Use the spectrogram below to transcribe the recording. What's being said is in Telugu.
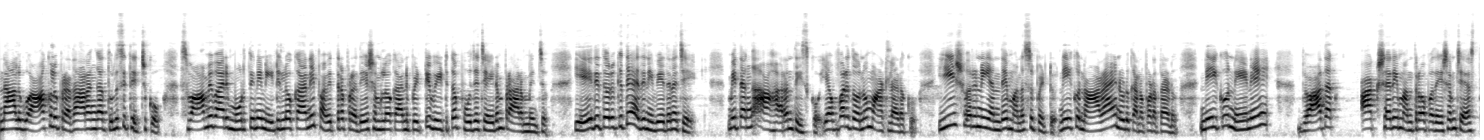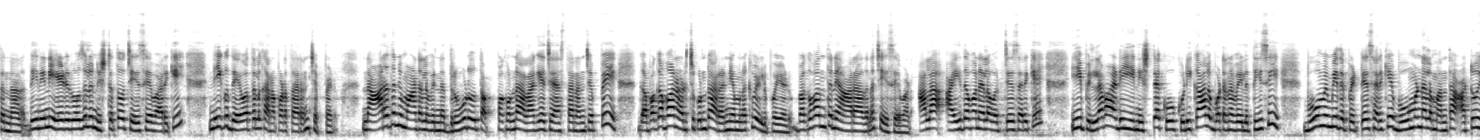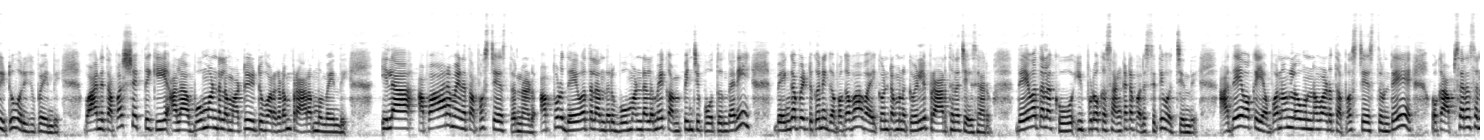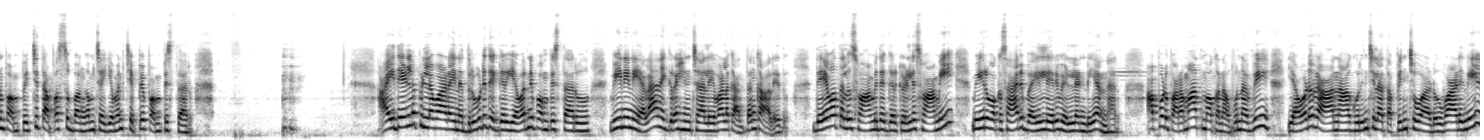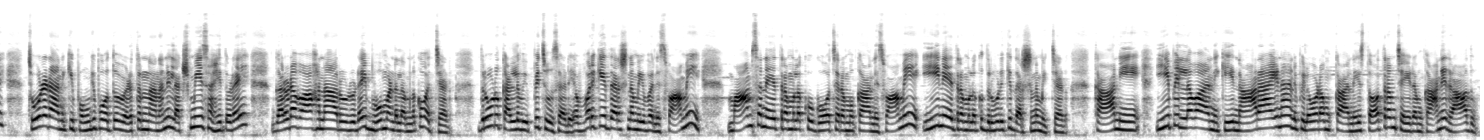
నాలుగు ఆకులు ప్రధానంగా తులసి తెచ్చుకో. స్వామివారి మూర్తిని నీటిలో కానీ పవిత్ర ప్రదేశంలో కానీ పెట్టి వీటితో పూజ చేయడం ప్రారంభించు. ఏది దొరికితే అది నివేదన చేయి. మితంగా ఆహారం తీసుకో. ఎవ్వరితోనూ మాట్లాడకు. ఈశ్వరుని అందే మనసు పెట్టు. నీకు నారాయణుడు కనపడతాడు. నీకు నేనే ద్వాద అక్షరి మంత్రోపదేశం చేస్తున్నాను. దీనిని ఏడు రోజులు నిష్ఠతో చేసేవారికి నీకు దేవతలు కనపడతారని చెప్పాడు. నారదుని మాటలు విన్న ధ్రువుడు తప్పకుండా అలాగే చేస్తానని చెప్పి గబగబా నడుచుకుంటూ అరణ్యమునకు వెళ్ళిపోయాడు. భగవంతుని ఆరాధన చేసేవాడు. అలా ఐదవ నెల వచ్చేసరికి ఈ పిల్లవాడి ఈ నిష్టకు కుడికాలు బొటన వేలు తీసి భూమి మీద పెట్టేసరికి భూమండలం అంతా అటు ఇటు ఒరిగిపోయింది. వాని తపశ్శక్తికి అలా భూమండలం అటు ఇటు ఒరగడం ప్రారంభమైంది. ఇలా అపారమైన తపస్సు చేస్తున్నాడు. అప్పుడు దేవతలందరూ భూమండలమే కంపించిపోతుందని బెంగ పెట్టుకొని గబగబా వైకుంఠమునకు వెళ్ళి ప్రార్థన చేశారు. దేవతలకు ఇప్పుడు ఒక సంకట పరిస్థితి వచ్చింది. అదే ఒక యవ్వనంలో ఉన్నవాడు తపస్సు చేస్తుంటే ఒక అప్సరసను పంపించి తపస్సు భంగం చెయ్యమని చెప్పి పంపిస్తారు. ఐదేళ్ళ పిల్లవాడైన ధ్రువుడి దగ్గరికి ఎవరిని పంపిస్తారు? వీనిని ఎలా నిగ్రహించాలి? వాళ్ళకి అర్థం కాలేదు. దేవతలు స్వామి దగ్గరికి వెళ్ళి స్వామి మీరు ఒకసారి బయలుదేరి వెళ్ళండి అన్నారు. అప్పుడు పరమాత్మ ఒక నవ్వు నవ్వి ఎవడురా నా గురించి ఇలా తప్పించువాడు? వాడిని చూడడానికి పొంగిపోతూ వెడుతున్నానని లక్ష్మీ సహితుడై గరుడ వాహనారూఢుడై భూమండలంకు వచ్చాడు. ధ్రువుడు కళ్ళు విప్పి చూశాడు. ఎవ్వరికీ దర్శనం ఇవ్వని స్వామి మాంస నేత్రములకు గోచరము కాని స్వామి స్వామి ఈ నేత్రములకు ధ్రువుడికి దర్శనమిచ్చాడు. కానీ ఈ పిల్లవానికి నారాయణ అని పిలవడం కానీ స్తోత్రం చేయడం కానీ రాదు.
